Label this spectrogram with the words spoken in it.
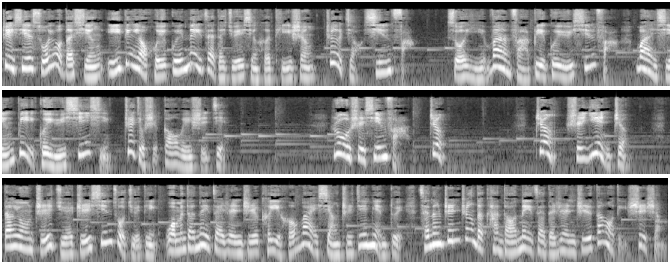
这些所有的行一定要回归内在的觉醒和提升，这叫心法。所以万法必归于心法，万行必归于心行，这就是高维实践。入世心法正，正是印证。当用直觉、直心做决定，我们的内在认知可以和外向直接面对，才能真正的看到内在的认知到底是什么。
